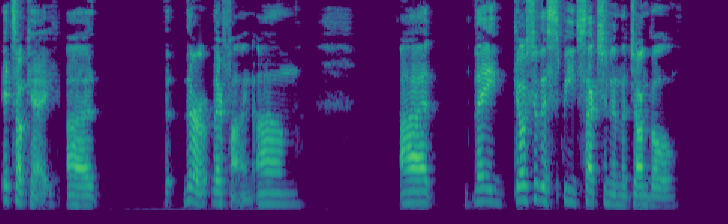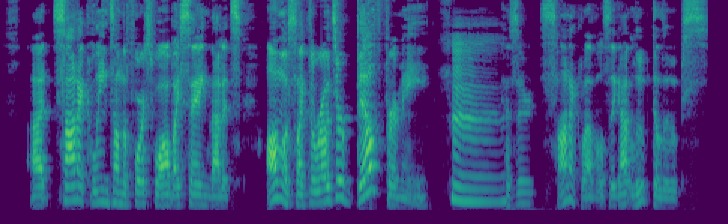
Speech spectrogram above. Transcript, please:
it's okay. Uh they're they're fine. Um uh they go through this speed section in the jungle. Uh Sonic leans on the fourth wall by saying that it's almost like the roads are built for me Hmm. because they're Sonic levels. They got loop de loops.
